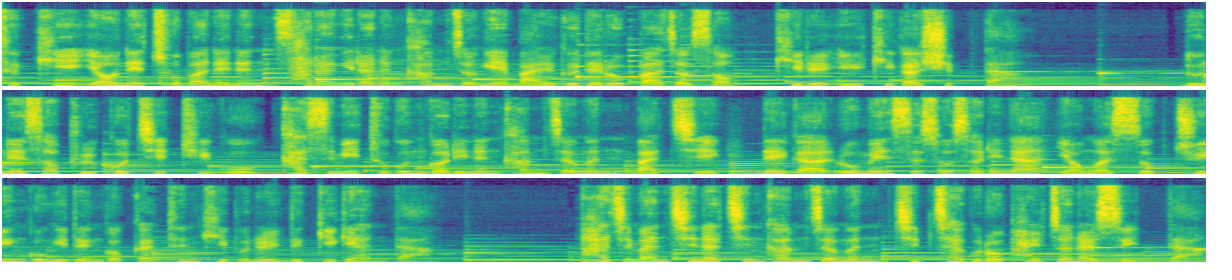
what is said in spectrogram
특히 연애 초반에는 사랑이라는 감정에 말 그대로 빠져서 길을 잃기가 쉽다. 눈에서 불꽃이 튀고 가슴이 두근거리는 감정은 마치 내가 로맨스 소설이나 영화 속 주인공이 된 것 같은 기분을 느끼게 한다. 하지만 지나친 감정은 집착으로 발전할 수 있다.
